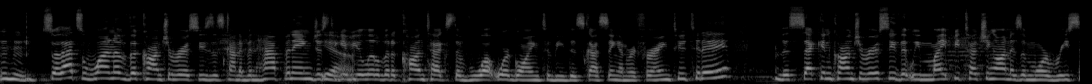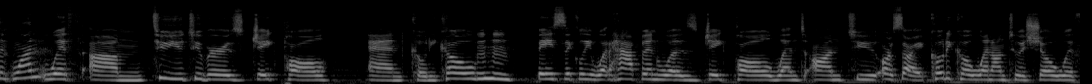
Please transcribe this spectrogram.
Mm-hmm. So that's one of the controversies that's kind of been happening. Just Yeah. to give you a little bit of context of what we're going to be discussing and referring to today. The second controversy that we might be touching on is a more recent one with um, two YouTubers, Jake Paul and Cody Ko. Mm-hmm. Basically, what happened was Jake Paul went on to, or sorry, Cody Ko went on to a show with,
